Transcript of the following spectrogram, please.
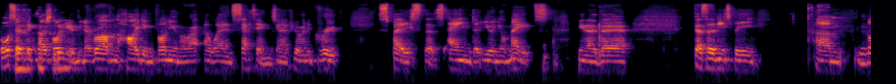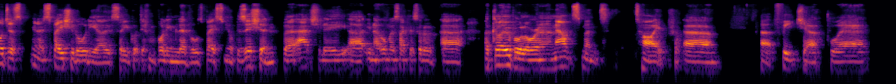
Also, yeah, things like volume, you know, rather than hiding volume away in settings, you know, if you're in a group space that's aimed at you and your mates, you know, they're does there need to be um, not just you know spatial audio, so you've got different volume levels based on your position, but actually uh, you know almost like a sort of uh, a global or an announcement type um, uh, feature where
